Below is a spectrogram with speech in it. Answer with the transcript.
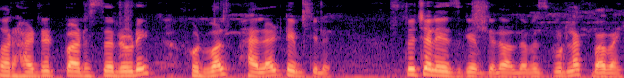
और hundred percent football final team के लिए। तो चलिए इस गेम के लिए all the best good luck bye bye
